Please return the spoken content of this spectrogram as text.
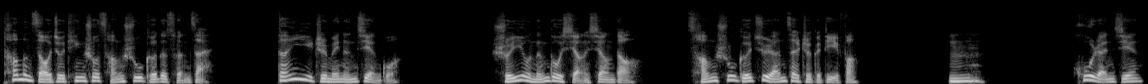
他们早就听说藏书阁的存在，但一直没能见过。谁又能够想象到藏书阁居然在这个地方？嗯。忽然间，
